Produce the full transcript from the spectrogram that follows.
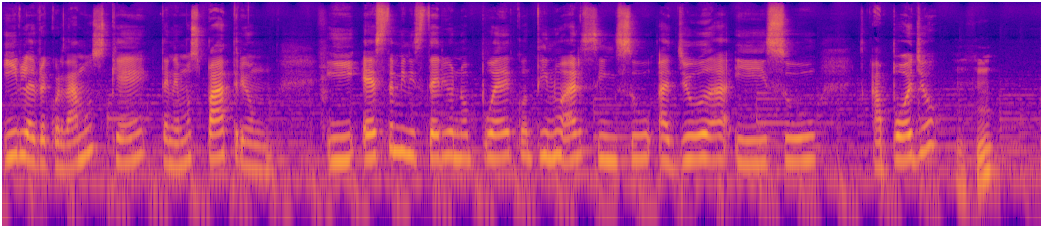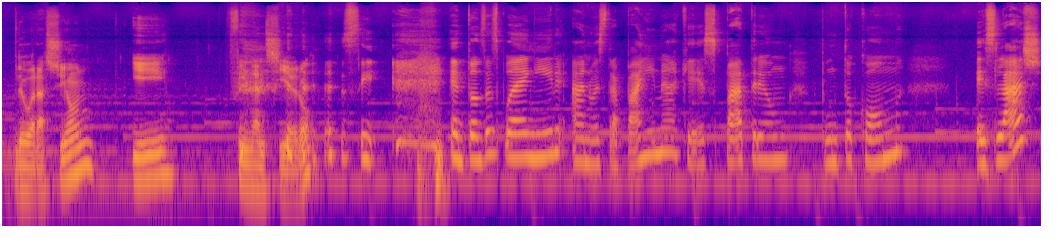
y les recordamos que tenemos Patreon y este ministerio no puede continuar sin su ayuda y su apoyo. De oración y financiero. sí. Entonces pueden ir a nuestra página que es patreon.com slash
